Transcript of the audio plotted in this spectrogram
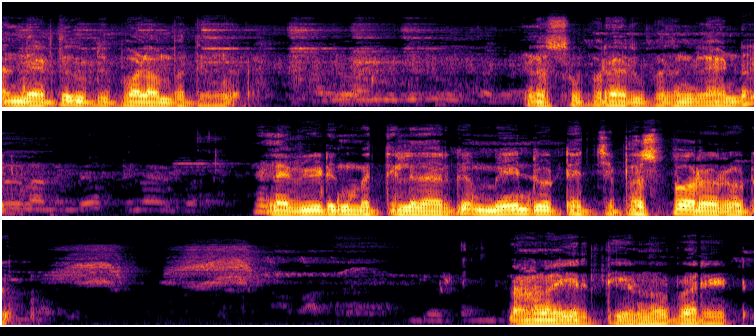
அந்த இடத்துக்கு இப்படி போகலாம் பார்த்துங்க நல்லா சூப்பராக இருக்குது பார்த்துங்க லேண்டு நல்லா வீடுங்க மத்தியில் தான் இருக்குது மெயின் ரோட் டச்சு பஸ் போகிற ரோடு நாலாயிரத்தி எழுநூறுபா ரேட்டு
